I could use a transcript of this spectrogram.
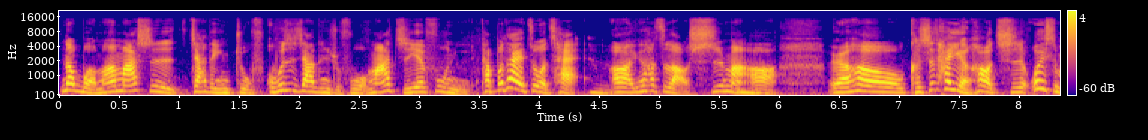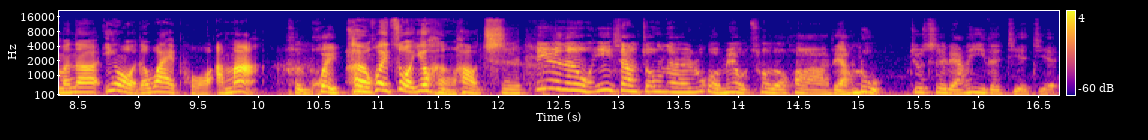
那我妈妈是家庭主妇，我不是家庭主妇，我妈职业妇女，她不太做菜啊，因为她是老师嘛啊。然后可是她也好吃，为什么呢？因为我的外婆阿妈很会很会做又很好吃。因为呢，我印象中呢，如果没有错的话，梁璐就是梁毅的姐姐，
